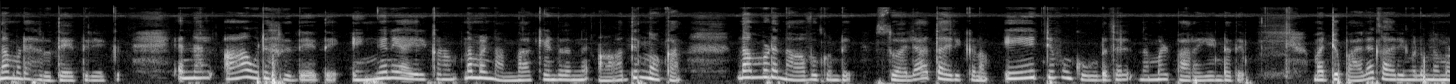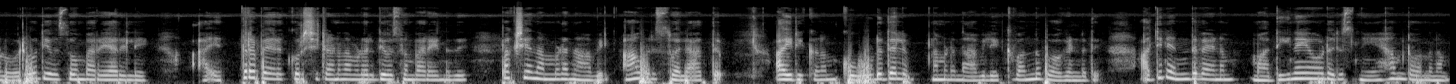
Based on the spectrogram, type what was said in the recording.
നമ്മുടെ ഹൃദയത്തിലേക്ക്. എന്നാൽ ആ ഒരു ഹൃദയത്തെ എങ്ങനെയായിരിക്കണം നമ്മൾ നന്നാക്കേണ്ടതെന്ന് ആദ്യം നോക്കാം. നമ്മുടെ നാവ് കൊണ്ട് സ്വലാത്തായിരിക്കണം ഏറ്റവും കൂടുതൽ നമ്മൾ പറയേണ്ടത്. മറ്റു പല കാര്യങ്ങളും നമ്മൾ ഓരോ ദിവസവും പറയാറില്ലേ? എത്ര പേരെ കുറിച്ചിട്ടാണ് നമ്മൾ ഒരു ദിവസം പറയുന്നത്? പക്ഷേ നമ്മുടെ നാവിൽ ആ ഒരു സ്വലാത്ത് ആയിരിക്കണം കൂടുതലും നമ്മുടെ നാവിലേക്ക് വന്നു പോകേണ്ടത്. അതിനെന്ത് വേണം? മദീനയോടൊരു സ്നേഹം തോന്നണം.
